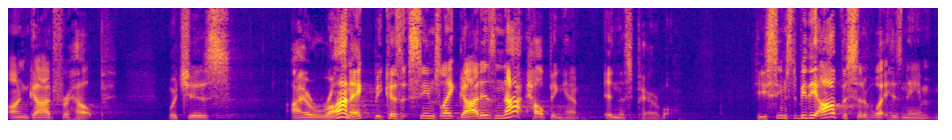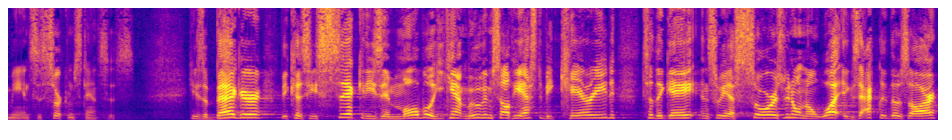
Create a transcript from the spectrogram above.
on God for help, which is ironic because it seems like God is not helping him in this parable. He seems to be the opposite of what his name means, his circumstances. He's a beggar because he's sick and he's immobile. He can't move himself. He has to be carried to the gate. And so he has sores. We don't know what exactly those are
